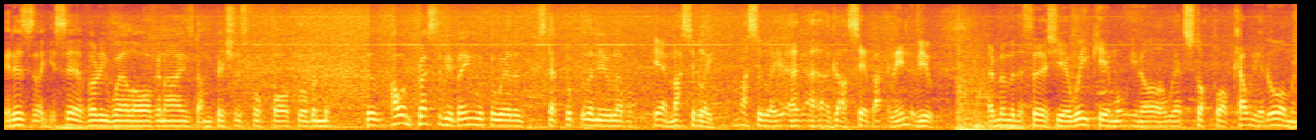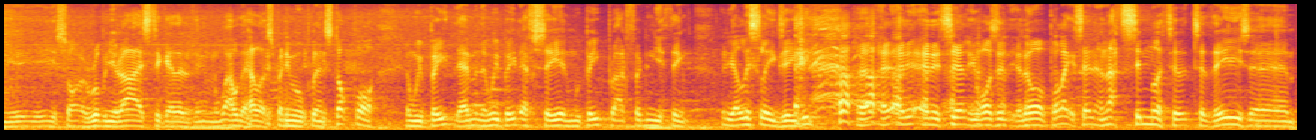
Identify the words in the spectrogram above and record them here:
it is, like you say, a very well organised, ambitious football club. And the, the, how impressed have you been with the way they've stepped up to the new level? Yeah, massively, massively. I, I, I'll say back in the interview, I remember the first year we came up, you know, we had Stockport County at home, and you, you, you're sort of rubbing your eyes together and thinking, how the hell are Spennymoor playing Stockport? And we beat them, and then we beat FC, and we beat Bradford, and you think, yeah, this league's easy. uh, and, and, it, and it certainly wasn't, you know. But like I said, and that's similar to, to these. Um,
